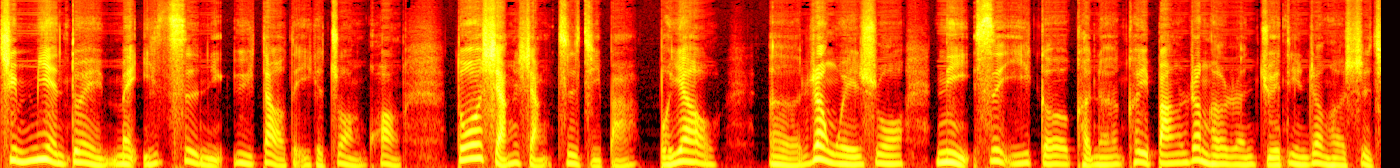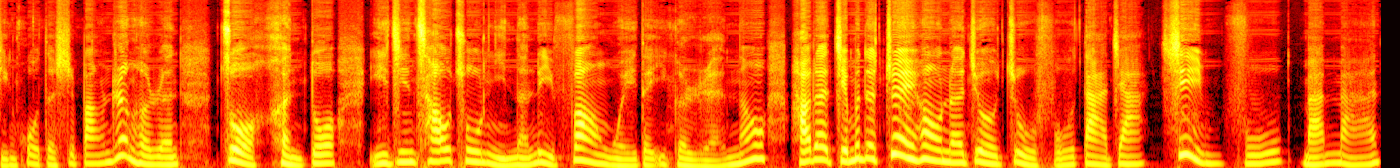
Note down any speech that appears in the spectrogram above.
去面对每一次你遇到的一个状况，多想想自己吧，不要呃认为说你是一个可能可以帮任何人决定任何事情，或者是帮任何人做很多已经超出你能力范围的一个人哦。好的，节目的最后呢，就祝福大家幸福满满。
